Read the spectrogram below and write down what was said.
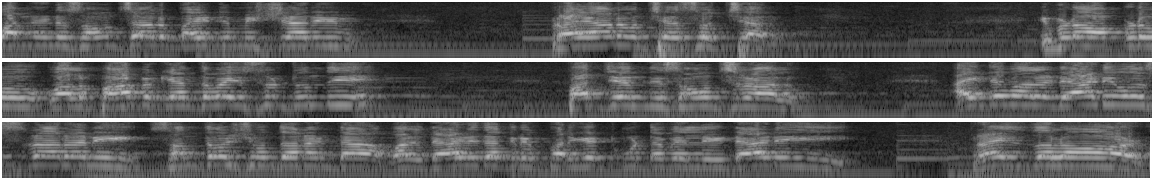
పన్నెండు సంవత్సరాలు బయట మిషనరీ ప్రయాణం చేసి వచ్చారు. ఇప్పుడు అప్పుడు వాళ్ళ పాపకి ఎంత వయసు ఉంటుంది? పద్దెనిమిది సంవత్సరాలు. అయితే వాళ్ళ డాడీ వస్తున్నారని సంతోషంతోనంట వాళ్ళ డాడీ దగ్గరికి పరిగెట్టుకుంటూ వెళ్ళి డాడీ ప్రైజ్ ద లాడ్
